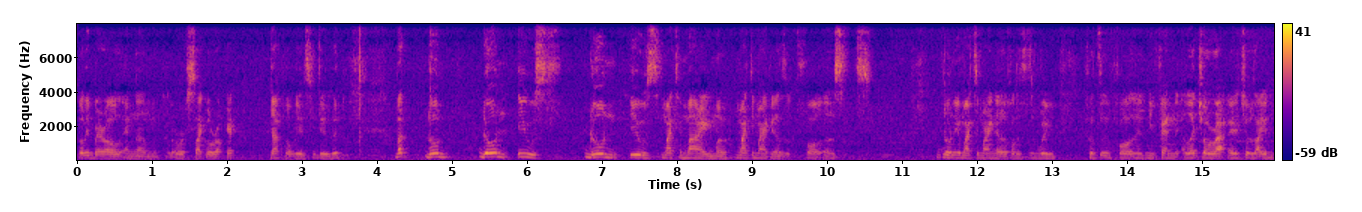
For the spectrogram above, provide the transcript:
goblin barrel and um, cycle rocket. Jacob is still good. But don't don't use don't use mighty miner mighty miners for us don't use mighty miner for this for for defend electro electro giant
